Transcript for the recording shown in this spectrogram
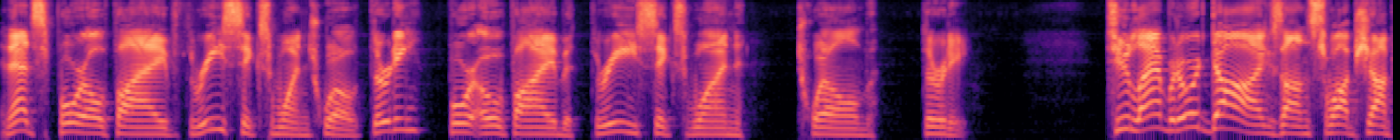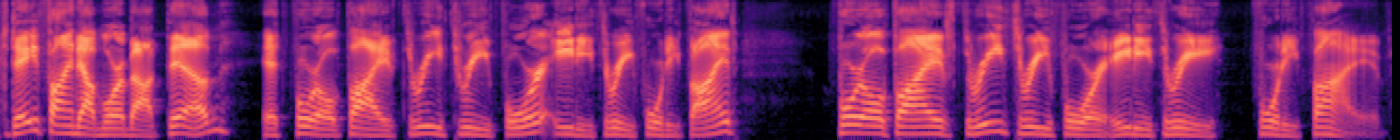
And that's 405 361 1230. 405 361 1230. Two Labrador dogs on Swap Shop today. Find out more about them at 405 334 8345. 405 334 8345.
